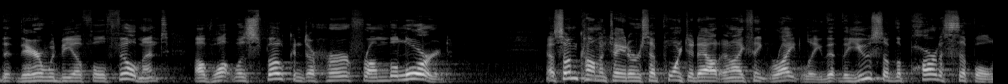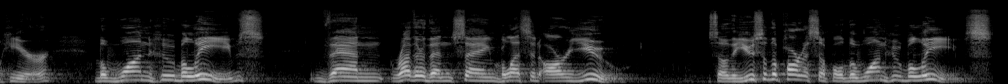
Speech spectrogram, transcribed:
that there would be a fulfillment of what was spoken to her from the Lord. Now, some commentators have pointed out, and I think rightly, that the use of the participle here, the one who believes, than, rather than saying, Blessed are you. So the use of the participle, the one who believes,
